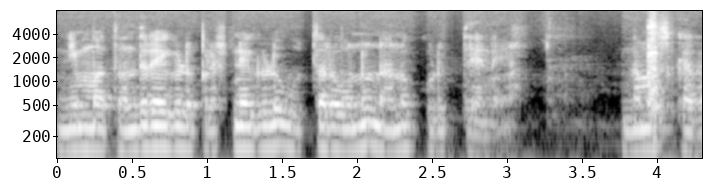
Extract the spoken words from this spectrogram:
ನಿಮ್ಮ ತೊಂದರೆಗಳು ಪ್ರಶ್ನೆಗಳು ಉತ್ತರವನ್ನು ನಾನು ಕೊಡುತ್ತೇನೆ. ನಮಸ್ಕಾರ.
